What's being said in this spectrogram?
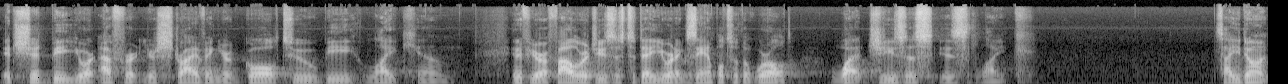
It should be your effort, your striving, your goal to be like him. And if you're a follower of Jesus today, you're an example to the world what Jesus is like. So how you doing?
